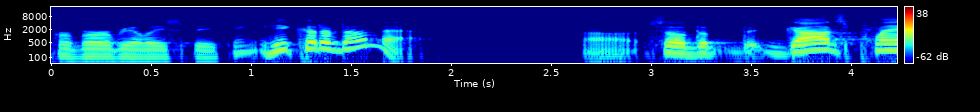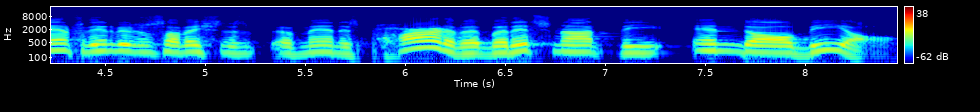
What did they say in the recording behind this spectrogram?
proverbially speaking, he could have done that. Uh, so the, the, God's plan for the individual salvation of man is part of it, but it's not the end all be all.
